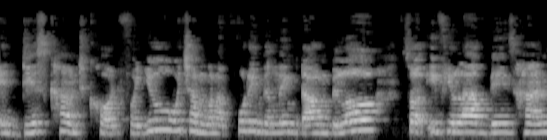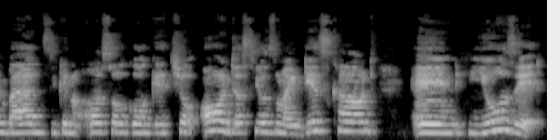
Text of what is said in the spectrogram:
a discount code for you which I'm gonna put in the link down below. So if you love these handbags you can also go get your own. Just use my discount and use it.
